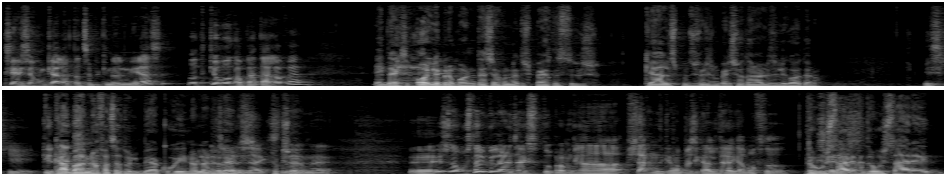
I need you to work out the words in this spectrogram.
ξέρεις, έχουν και άλλο touch επικοινωνίας. Ότι και ο walk-up κατάλαβε. Ε, Εντάξει, και- όλοι οι προπονητές έχουν τους παίχτες τους και άλλους που τους βρίζουν περισσότερο, άλλους λιγότερο. Ισχύει. Η Και εντάξει, καμπανόφατσα του Ολυμπιακού είναι ο ο Λαριτζάκη. Λαριτζάκης, Το ναι, ξέρουμε. ναι. Ε, ίσως να γουστάρει και ο Λαριτζάκης αυτό το πράγμα και να φτιάχνεται και να παίζει καλύτερα και από αυτό. Το Δεν γουστάρι, ξέρεις. δεν το γουστάρι,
